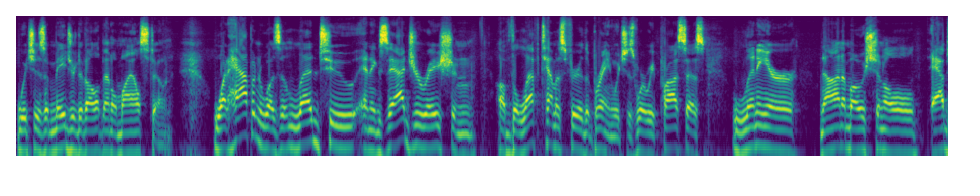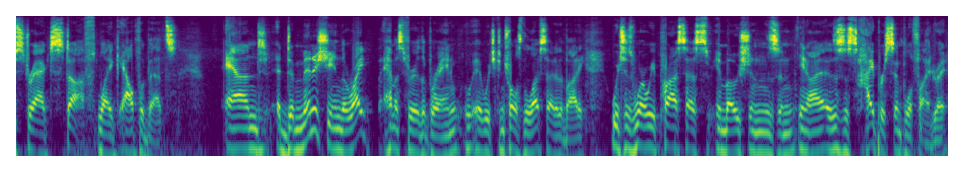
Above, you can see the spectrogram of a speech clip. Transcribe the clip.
which is a major developmental milestone. What happened was it led to an exaggeration of the left hemisphere of the brain, which is where we process linear, non emotional, abstract stuff like alphabets. And diminishing the right hemisphere of the brain, which controls the left side of the body, which is where we process emotions. And you know, this is hyper simplified, right?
